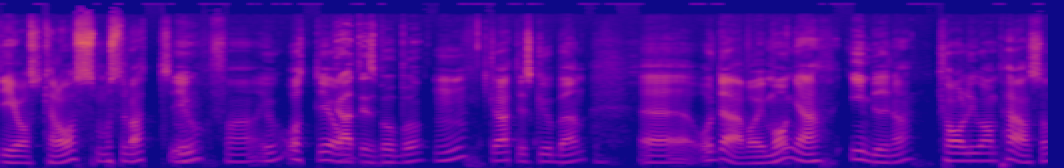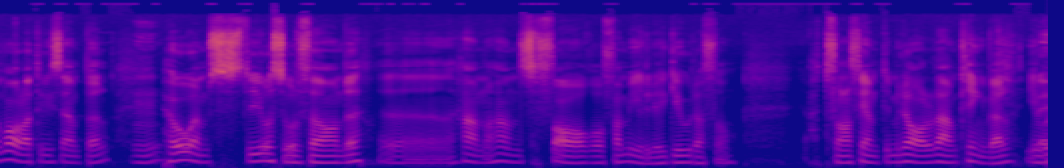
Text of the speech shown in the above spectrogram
80-årskalas måste det varit, jo, Mm. för, jo 80 år. Grattis Bobo. Mm, grattis gubben. Eh, och där var ju många inbjudna. Carl-Johan Persson var där till exempel. Mm. HMs styrelseordförande. Eh, han och hans far och familj är goda för ja, 250 miljarder där omkring väl i Det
